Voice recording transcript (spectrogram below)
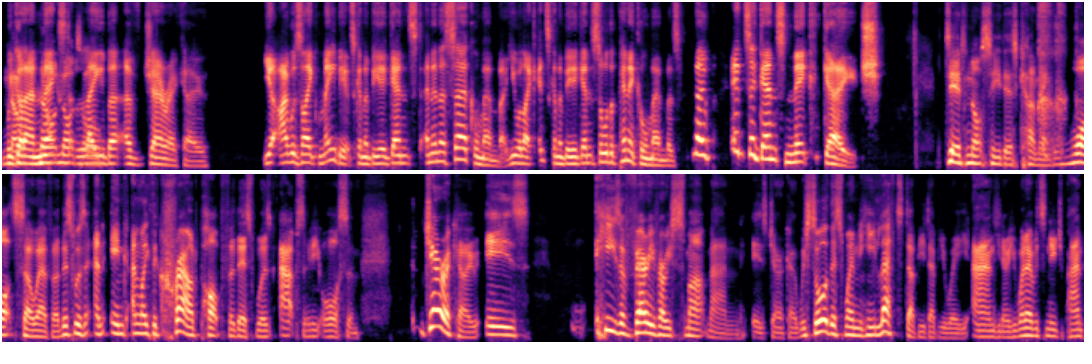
We No, got our no, next not at all. labor of Jericho. Yeah, I was like, maybe it's going to be against an inner circle member. You were like, it's going to be against all the pinnacle members. Nope, it's against Nick Gage. did not see this coming whatsoever. This was an in and like the crowd pop for this was absolutely awesome. Jericho is he's a very very smart man is Jericho. We saw this when he left WWE and you know he went over to New Japan.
